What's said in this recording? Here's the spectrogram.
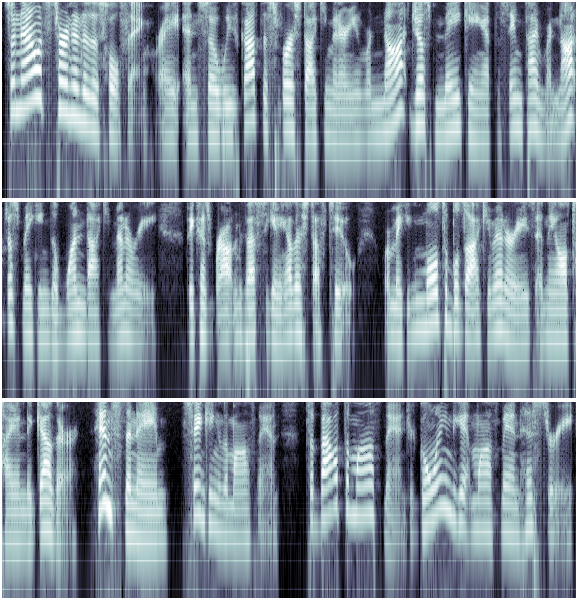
So now it's turned into this whole thing, right? And so we've got this first documentary and we're not just making, at the same time, we're not just making the one documentary because we're out investigating other stuff too. We're making multiple documentaries and they all tie in together. Hence the name Sinking the Mothman. It's about the Mothman. You're going to get Mothman history,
